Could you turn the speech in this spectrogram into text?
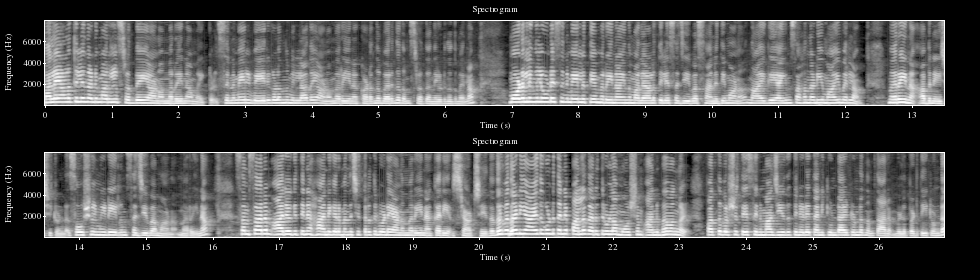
മലയാളത്തിലെ നടിമാരിൽ ശ്രദ്ധേയാണ് മെറീന മൈക്കിൾ. സിനിമയിൽ വേരുകളൊന്നുമില്ലാതെയാണ് മെറീന കടന്നു വരുന്നതും ശ്രദ്ധ നേടുന്നതുമെല്ലാം മോഡലിങ്ങിലൂടെ സിനിമയിലെത്തിയ മെറീന ഇന്ന് മലയാളത്തിലെ സജീവ സാന്നിധ്യമാണ്. നായികയായും സഹനടിയുമായുമെല്ലാം മെറീന അഭിനയിച്ചിട്ടുണ്ട്. സോഷ്യൽ മീഡിയയിലും സജീവമാണ് മെറീന. സംസാരം ആരോഗ്യത്തിന് ഹാനികരമെന്ന ചിത്രത്തിലൂടെയാണ് മെറീന കരിയർ സ്റ്റാർട്ട് ചെയ്തത്. യുവനടി ആയതുകൊണ്ട് തന്നെ പലതരത്തിലുള്ള മോശം അനുഭവങ്ങൾ പത്ത് വർഷത്തെ സിനിമാ ജീവിതത്തിനിടെ തനിക്കുണ്ടായിട്ടുണ്ടെന്നും താരം വെളിപ്പെടുത്തിയിട്ടുണ്ട്.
